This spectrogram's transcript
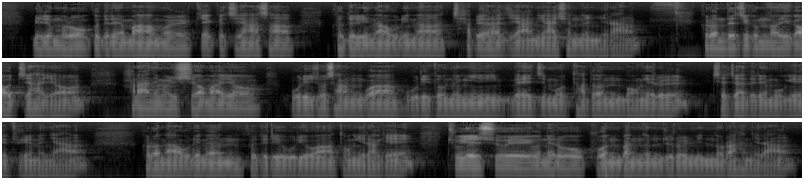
믿음으로 그들의 마음을 깨끗이 하사 그들이나 우리나 차별하지 아니하셨느니라. 그런데 지금 너희가 어찌하여 하나님을 시험하여 우리 조상과 우리도 능히 매지 못하던 멍에를 제자들의 목에 두려느냐? 그러나 우리는 그들이 우리와 동일하게 주 예수의 은혜로 구원받는 줄을 믿노라 하니라.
